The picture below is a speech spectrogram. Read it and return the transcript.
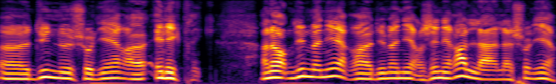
euh, d'une chaudière électrique? Alors d'une manière, d'une manière générale, la, chaudière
